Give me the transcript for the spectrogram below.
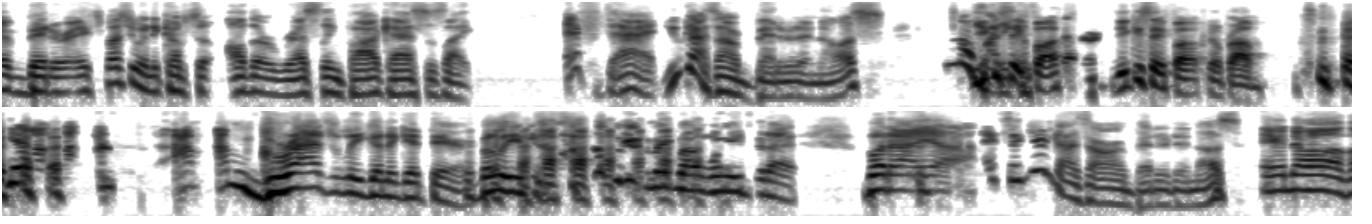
uh, bitter, especially when it comes to other wrestling podcasts. It's like, f that. You guys aren't better than us. Nobody You can say can- fuck. You can say fuck, no problem. yeah, I'm, I'm gradually gonna get there. Believe me, I'm gonna make my way to that. But I, uh, I said, your guys aren't better than us, and uh,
